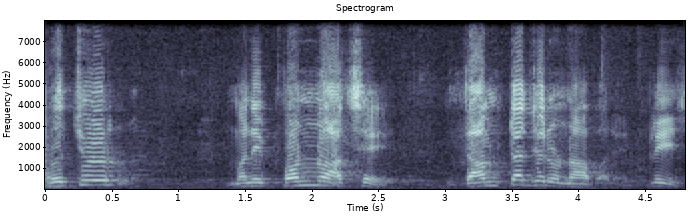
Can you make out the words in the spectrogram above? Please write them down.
প্রচুর মানে পণ্য আছে, দামটা যেন না বাড়ে, প্লিজ।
